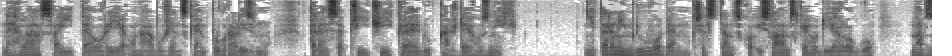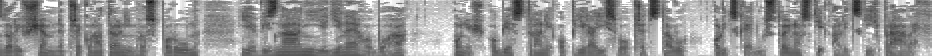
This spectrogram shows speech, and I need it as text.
nehlásají teorie o náboženském pluralismu, které se příčí krédu každého z nich. Niterným důvodem křesťansko-islámského dialogu, navzdory všem nepřekonatelným rozporům, je vyznání jediného Boha, o něž obě strany opírají svou představu o lidské důstojnosti a lidských právech.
